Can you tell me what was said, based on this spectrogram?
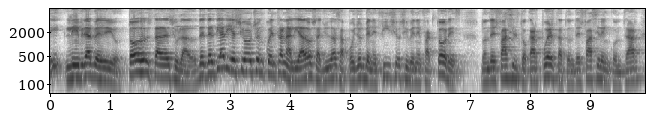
¿Sí? Libre albedrío, todo está de su lado. Desde el día 18 encuentran aliados, ayudas, apoyos, beneficios y benefactores, donde es fácil tocar puertas, donde es fácil encontrar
